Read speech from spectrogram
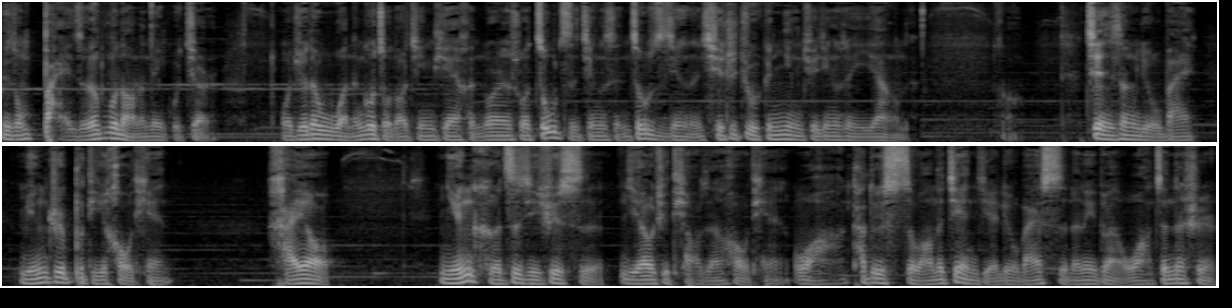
那种百折不挠的那股劲儿。我觉得我能够走到今天，很多人说周子精神，周子精神其实就是跟宁缺精神一样的。啊，剑圣柳白明知不敌昊天。还要宁可自己去死，也要去挑战昊天。哇，他对死亡的见解，柳白死的那段，哇，真的是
